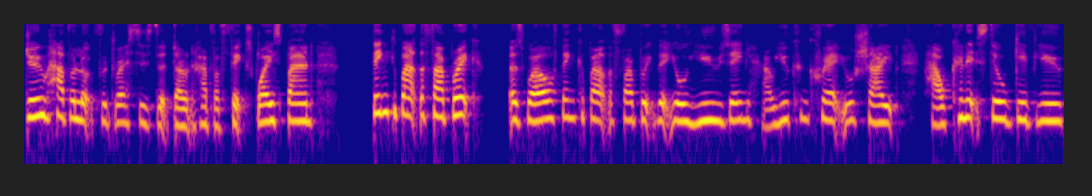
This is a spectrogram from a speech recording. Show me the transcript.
do have a look for dresses that don't have a fixed waistband think about the fabric as well. Think about the fabric that you're using, how you can create your shape, how can it still give you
